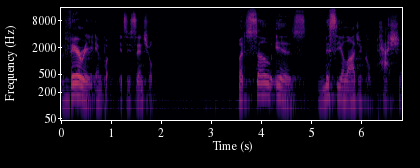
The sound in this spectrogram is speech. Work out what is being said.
very important, it's essential. But so is missiological passion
